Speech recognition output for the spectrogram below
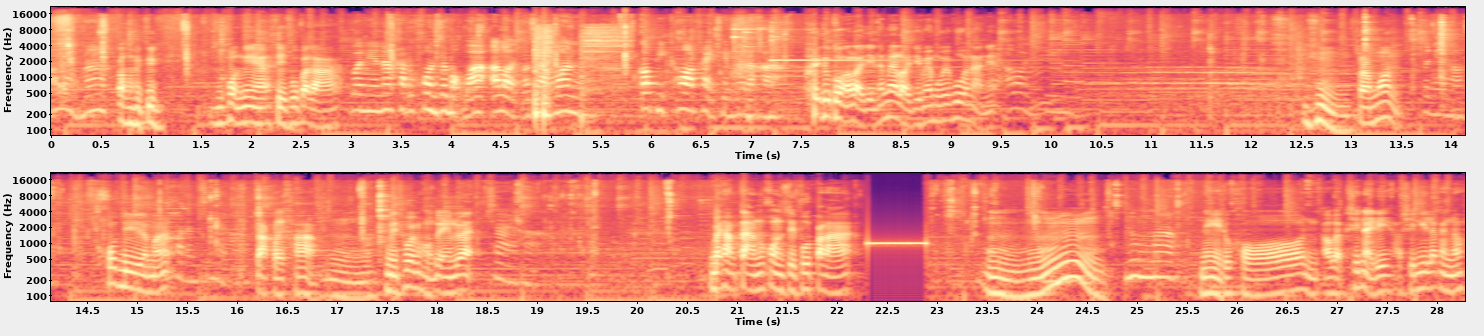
อร่อยมาก อร่อยจริงทุกคนนี่ฮะซีฟู้ดปลาร้าวันนี้นะคะทุกคนจะบอกว่าอร่อยกว่าแซลมอน ก็พริกทอดไข่เค็มเลยละค่ะเฮ้ยทุกคนอร่อยจริงถ้าไม่อร่อยจริงแม่มูไม่พูดขนาดเนี้ยอร่อยจริงอื้อหือแซลมอนเป็นไงคะโค ตรดีเลยมะ ขอน้ำจิ้มหน่อยค่ะตักเลยค่ะอืมมีถ้วยเป็นของตัวเองด้วย ใช่ค่ะ ไปทำตามทุกคนซีฟู้ดปลาร้าอืม นุ่มมาก นี่ทุกคน เอาแบบชิ้นไหนดี เอาชิ้นนี้แล้วกันเนาะ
